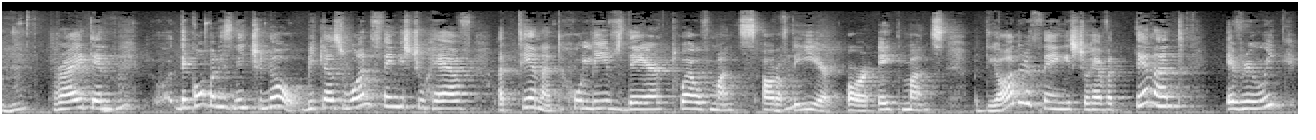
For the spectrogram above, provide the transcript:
Mm-hmm. right? And the companies need to know because one thing is to have a tenant who lives there 12 months out of the Mm-hmm. year or eight months, but the other thing is to have a tenant every week.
